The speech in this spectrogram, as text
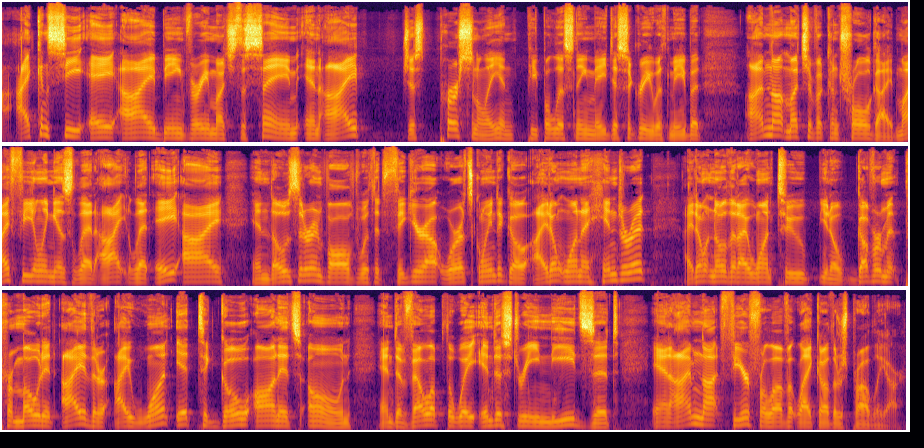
I can see AI being very much the same. And I just personally, and people listening may disagree with me, but I'm not much of a control guy. My feeling is let I let AI and those that are involved with it figure out where it's going to go. I don't want to hinder it. I don't know that I want to, you know, government promote it either. I want it to go on its own and develop the way industry needs it. And I'm not fearful of it like others probably are.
